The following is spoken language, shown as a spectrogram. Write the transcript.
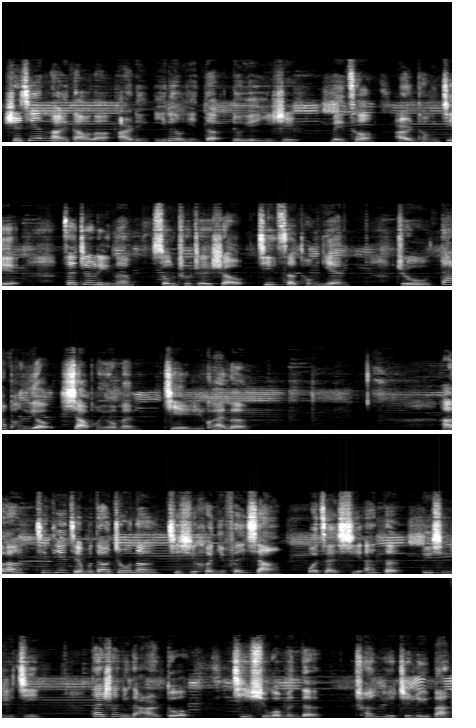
时间来到了二零一六年的六月一日，没错，儿童节，在这里呢，送出这首《金色童年》，祝大朋友、小朋友们节日快乐。好了，今天节目当中呢，继续和您分享我在西安的旅行日记，带上你的耳朵，继续我们的穿越之旅吧。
